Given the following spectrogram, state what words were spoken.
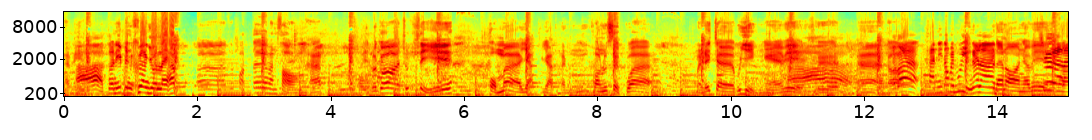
ครับพี่อ่าตัวนี้เป็นเครื่องยนต์อะไรครับ เอ่อสปอร์เตอร์พันสองครับ แล้วก็ชุดสี ผมอะอยากอยากเหมือนความรู้สึกว่า เหมือนได้เจอผู้หญิงไงพี่อ่า คืออ่าก็แต่ว่าคันนี้ต้องเป็นผู้หญิงแน่นอน แน่นอนครับพี่ชื่ออะไร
